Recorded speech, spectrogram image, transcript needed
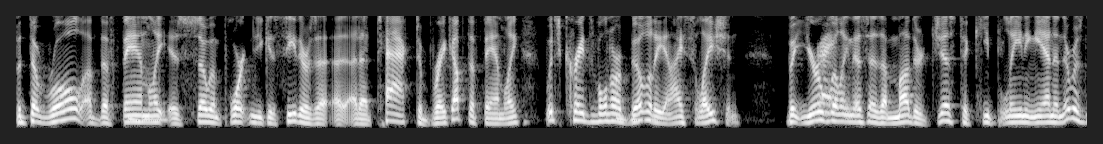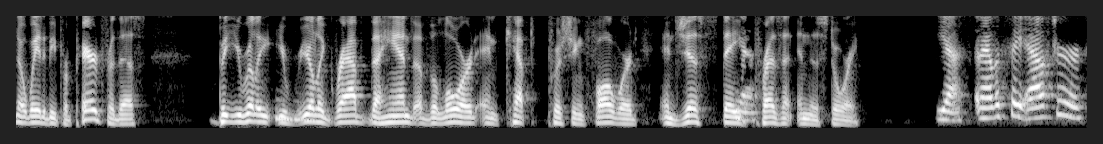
but the role of the family mm-hmm. is so important you can see there's a, a, an attack to break up the family which creates vulnerability mm-hmm. and isolation but your right. willingness as a mother just to keep leaning in and there was no way to be prepared for this but you really you mm-hmm. really grabbed the hand of the Lord and kept pushing forward and just stayed yes. present in the story. Yes, and I would say after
